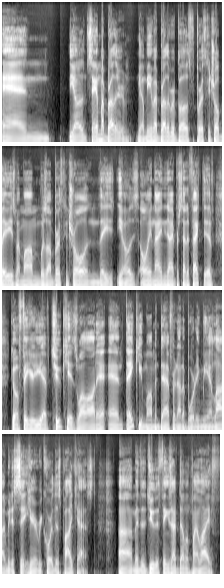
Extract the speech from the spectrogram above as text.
and you know, same with my brother. You know, me and my brother were both birth control babies. My mom was on birth control, and they, you know, it's only ninety nine percent effective. Go figure. You have two kids while on it, and thank you, mom and dad, for not aborting me and allowing me to sit here and record this podcast, um, and to do the things I've done with my life.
